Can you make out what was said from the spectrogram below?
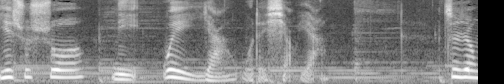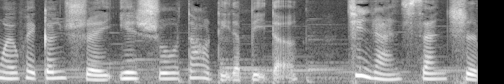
耶稣说：“你喂养我的小羊。”自认为会跟随耶稣到底的彼得。竟然三次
